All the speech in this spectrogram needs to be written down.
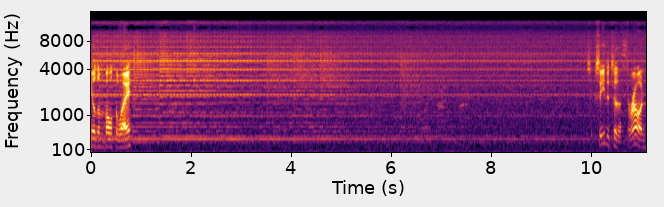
Sealed them both away. Succeeded to the throne.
